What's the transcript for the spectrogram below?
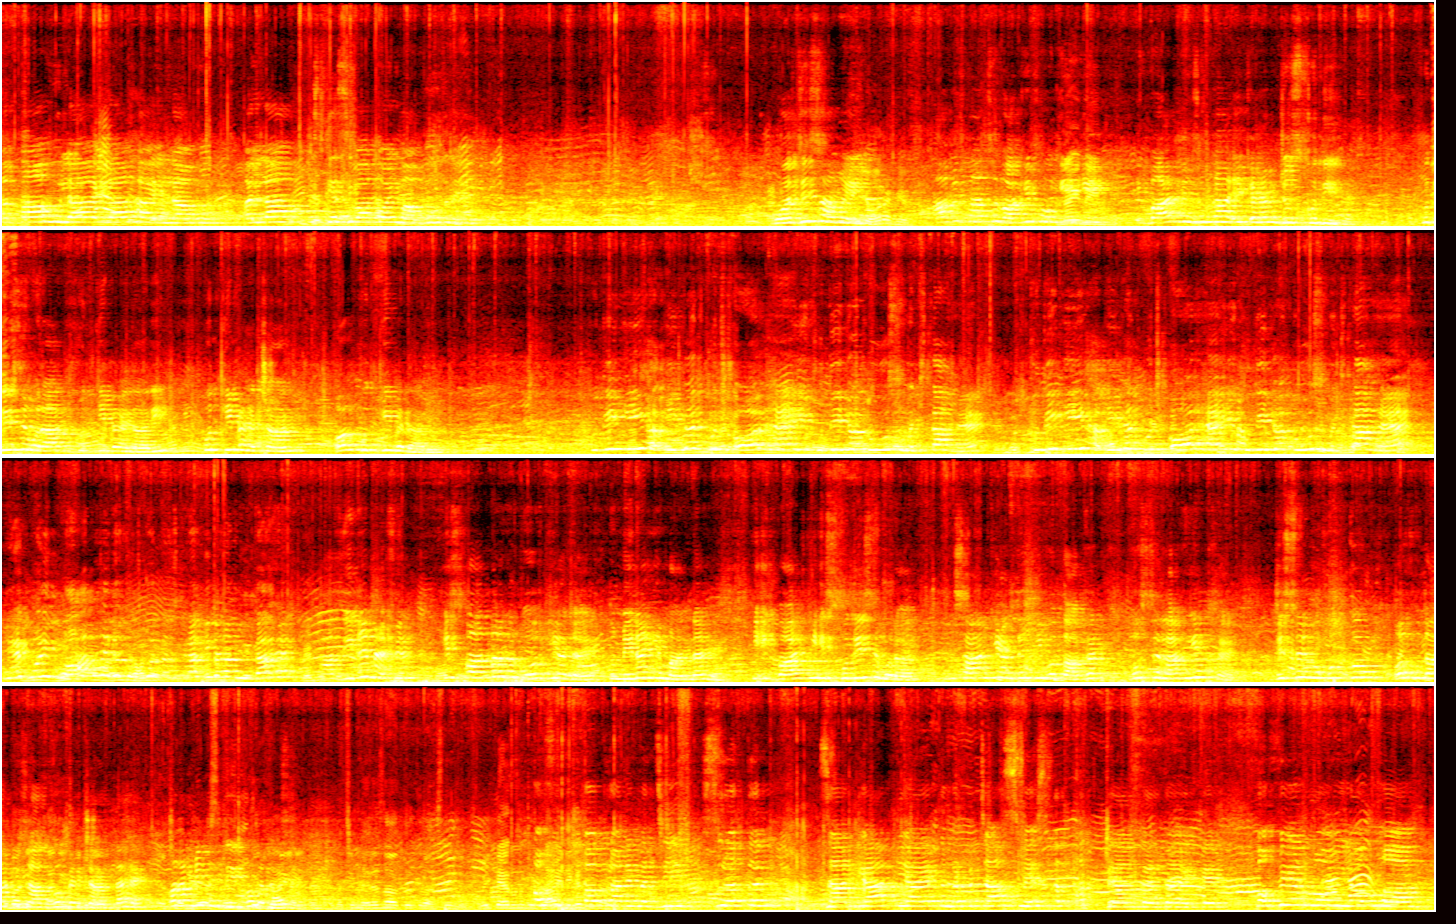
अल्लाहु ला इलाहा इल्ला हु अल्लाह जिसके सिवा कोई माबूद नहीं। मुअज्जिज सामीन आप इस बात से वाकिफ होंगे कि इकबाल हिज़्म का एक अहम जुज़ खुदी है खुदी से मुराद खुद की बेदारी खुद की पहचान और खुद की बेदारी। खुदी की हकीकत कुछ और है ये खुदी जो तू समझता है। खुदी की हकीकत कुछ और है ये खुदी जो तू समझता है। ये कोई ख्वाब है जो तुमको तस्करा की तरह मिलता है? हाजिर महफिल इस बात पर अगर गौर किया जाए तो मेरा ये मानना है कि इकबाल की इस खुदी से मुराद इंसान के अंदर की वो ताकत वो सलाहियत है। जिससे वो खुद को और खुदा की जात को पहचानता है और अपनी तस्दीर को बदल सकता है। अच्छा मेरे साथ तो ऐसे वही कह रहा हूँ तो कुरान मजीद सूरत जारियात की आयत नंबर 50 में बयान करता है कि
